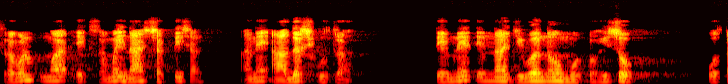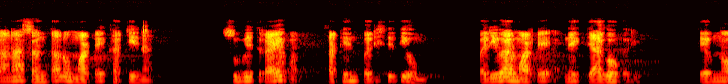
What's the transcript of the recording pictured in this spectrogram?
શ્રવણકુમાર એક સમયના શક્તિશાળી અને આદર્શ પુત્ર હતા. તેમણે તેમના જીવનનો મોટો હિસ્સો પોતાના સંતાનો માટે ખર્ચી નાખ્યો સુમિત્રાએ પણ કઠિન પરિસ્થિતિઓમાં પરિવાર માટે અનેક ત્યાગો કર્યા. તેમનો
